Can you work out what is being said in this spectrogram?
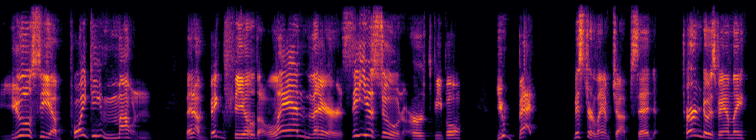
you'll see a pointy mountain, then a big field. Land there. See you soon, Earth people. You bet, Mr. Lambchop said, turned to his family,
